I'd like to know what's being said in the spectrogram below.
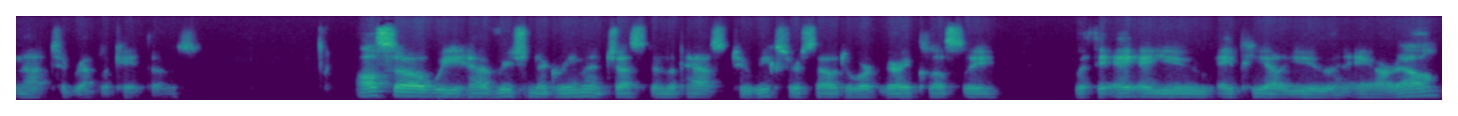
not to replicate those. Also, we have reached an agreement just in the past two weeks or so to work very closely with the AAU, APLU, and ARL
